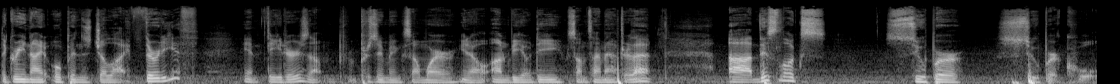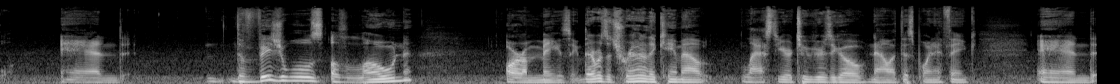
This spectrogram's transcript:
The Green Knight opens July 30th in theaters. I'm presuming somewhere, you know, on VOD sometime after that. Uh, this looks super, super cool, and the visuals alone are amazing. There was a trailer that came out last year, two years ago. Now at this point, I think, and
